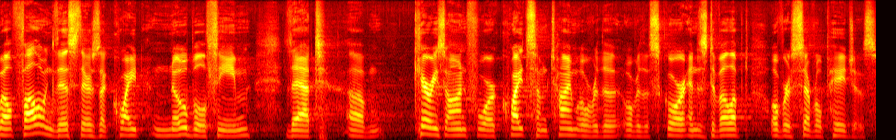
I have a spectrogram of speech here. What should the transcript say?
Well, following this, there's a quite noble theme that um, carries on for quite some time over the, over the score and is developed over several pages.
